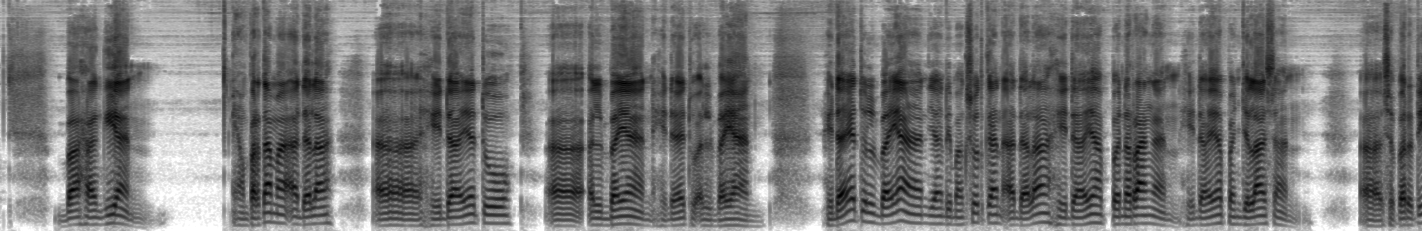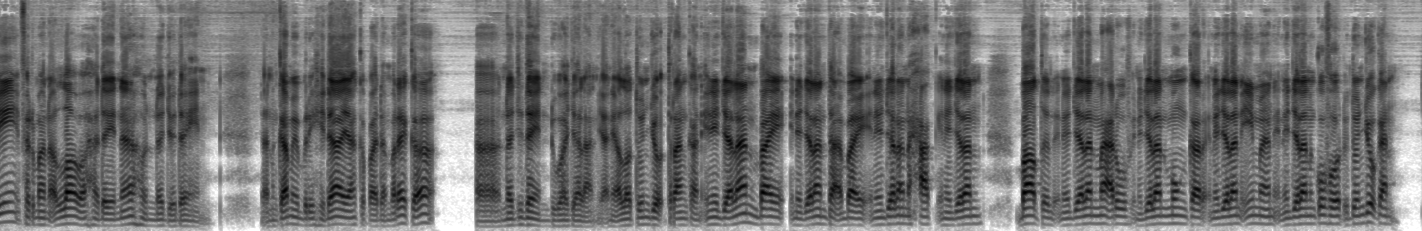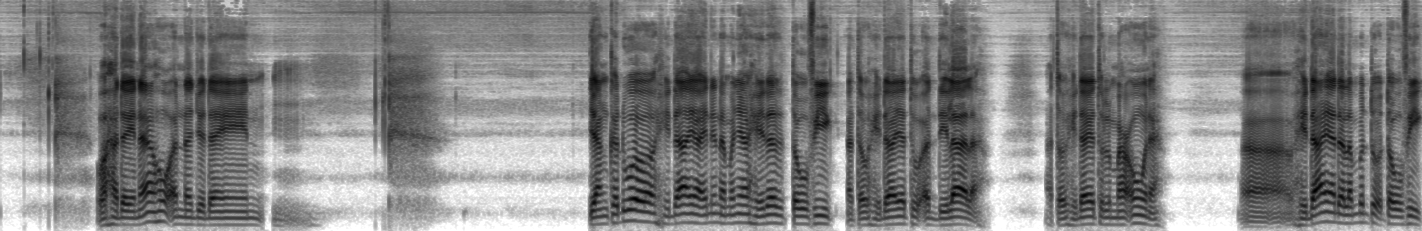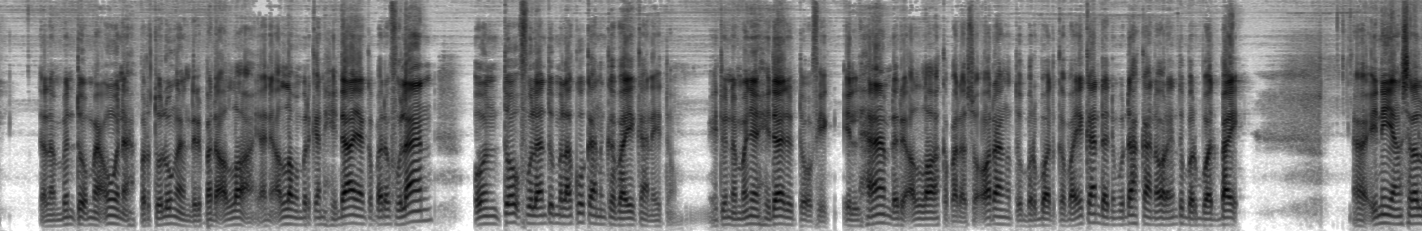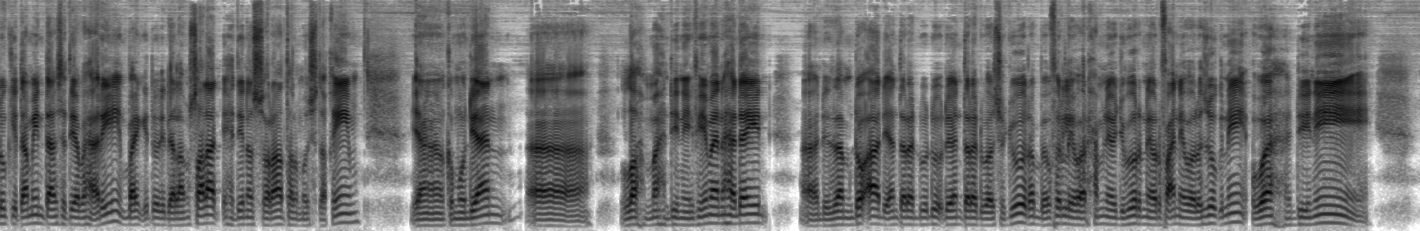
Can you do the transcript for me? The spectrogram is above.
bahagian. Yang pertama adalah uh, hidayah itu uh, al-bayan, hidayatul al-bayan. Hidayatul bayan yang dimaksudkan adalah hidayah penerangan, hidayah penjelasan. uh, seperti firman Allah wa hadainahun najdain dan kami beri hidayah kepada mereka uh, najdain dua jalan yakni Allah tunjuk terangkan ini jalan baik ini jalan tak baik ini jalan hak ini jalan batil ini jalan ma'ruf ini jalan mungkar ini jalan iman ini jalan kufur ditunjukkan wa hadainahu an-najdain hmm. Yang kedua, hidayah ini namanya hidayah taufik atau hidayah tu ad-dilalah atau hidayah tu ma'unah. Uh, hidayah dalam bentuk taufik, dalam bentuk ma'unah, pertolongan daripada Allah. Yani Allah memberikan hidayah kepada fulan untuk fulan tu melakukan kebaikan itu. Itu namanya hidayah taufik. Ilham dari Allah kepada seorang untuk berbuat kebaikan dan dimudahkan orang itu berbuat baik. Uh, ini yang selalu kita minta setiap hari, baik itu di dalam salat, ihdinas suratal mustaqim, yang kemudian uh, Allah mahdini fiman hadaid, uh, di dalam doa di antara duduk di antara dua sujud, Rabbi ufirli warhamni wajburni warfa'ni warzuqni wahdini.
